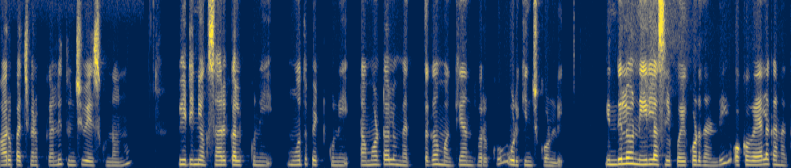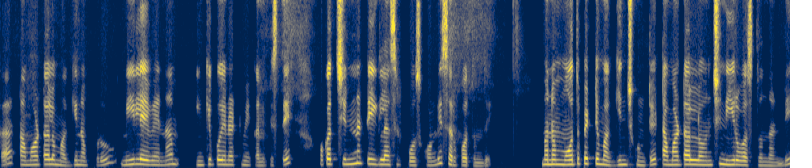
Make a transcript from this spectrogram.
ఆరు పచ్చిమిరపకాయలని తుంచి వేసుకున్నాను. వీటిని ఒకసారి కలుపుకుని మూత పెట్టుకుని టమాటాలు మెత్తగా మగ్గేంత వరకు ఉడికించుకోండి. ఇందులో నీళ్ళు అసలు పోయకూడదండి. ఒకవేళ కనుక టమాటాలు మగ్గినప్పుడు నీళ్ళు ఏవైనా ఇంకిపోయినట్టు మీకు అనిపిస్తే ఒక చిన్న టీ గ్లాస్ పోసుకోండి సరిపోతుంది. మనం మూత పెట్టి మగ్గించుకుంటే టమాటాల్లోంచి నీరు వస్తుందండి.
